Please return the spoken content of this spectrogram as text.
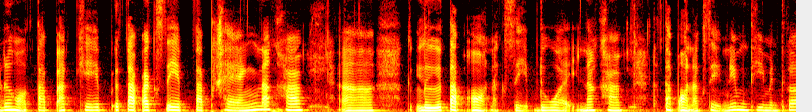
เรื่องของตับอักเสบตับอักเสบ ตับแข็งนะคะหรือตับอ่อนอักเสบด้วยนะคะ ตับอ่อนอักเสบเนี่ยบางทีมันก็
